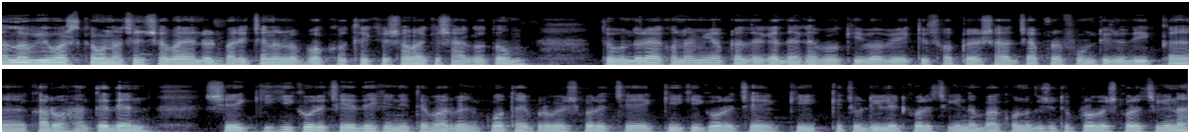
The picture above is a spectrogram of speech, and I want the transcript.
হ্যালো ভিউয়ার্স কেমন আছেন সবাই? অ্যান্ড্রয়েড বাড়ির চ্যানেলের পক্ষ থেকে সবাইকে স্বাগতম। তো বন্ধুরা, এখন আমি আপনাদেরকে দেখাবো কীভাবে একটি সফটওয়্যার সাহায্যে আপনার ফোনটি যদি কারও হাতে দেন, সে কি কি করেছে দেখে নিতে পারবেন। কোথায় প্রবেশ করেছে, কি কি করেছে, কি কিছু ডিলিট করেছে কিনা বা কোনো কিছুতে প্রবেশ করেছে কিনা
